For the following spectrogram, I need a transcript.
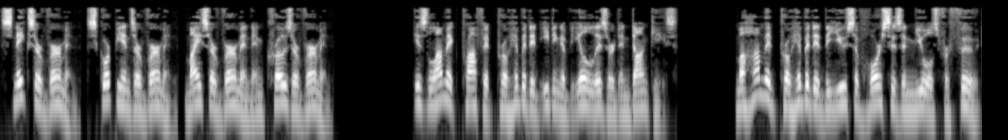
Snakes are vermin, scorpions are vermin, mice are vermin and crows are vermin. Islamic prophet prohibited eating of eel lizard and donkeys. Muhammad prohibited the use of horses and mules for food.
